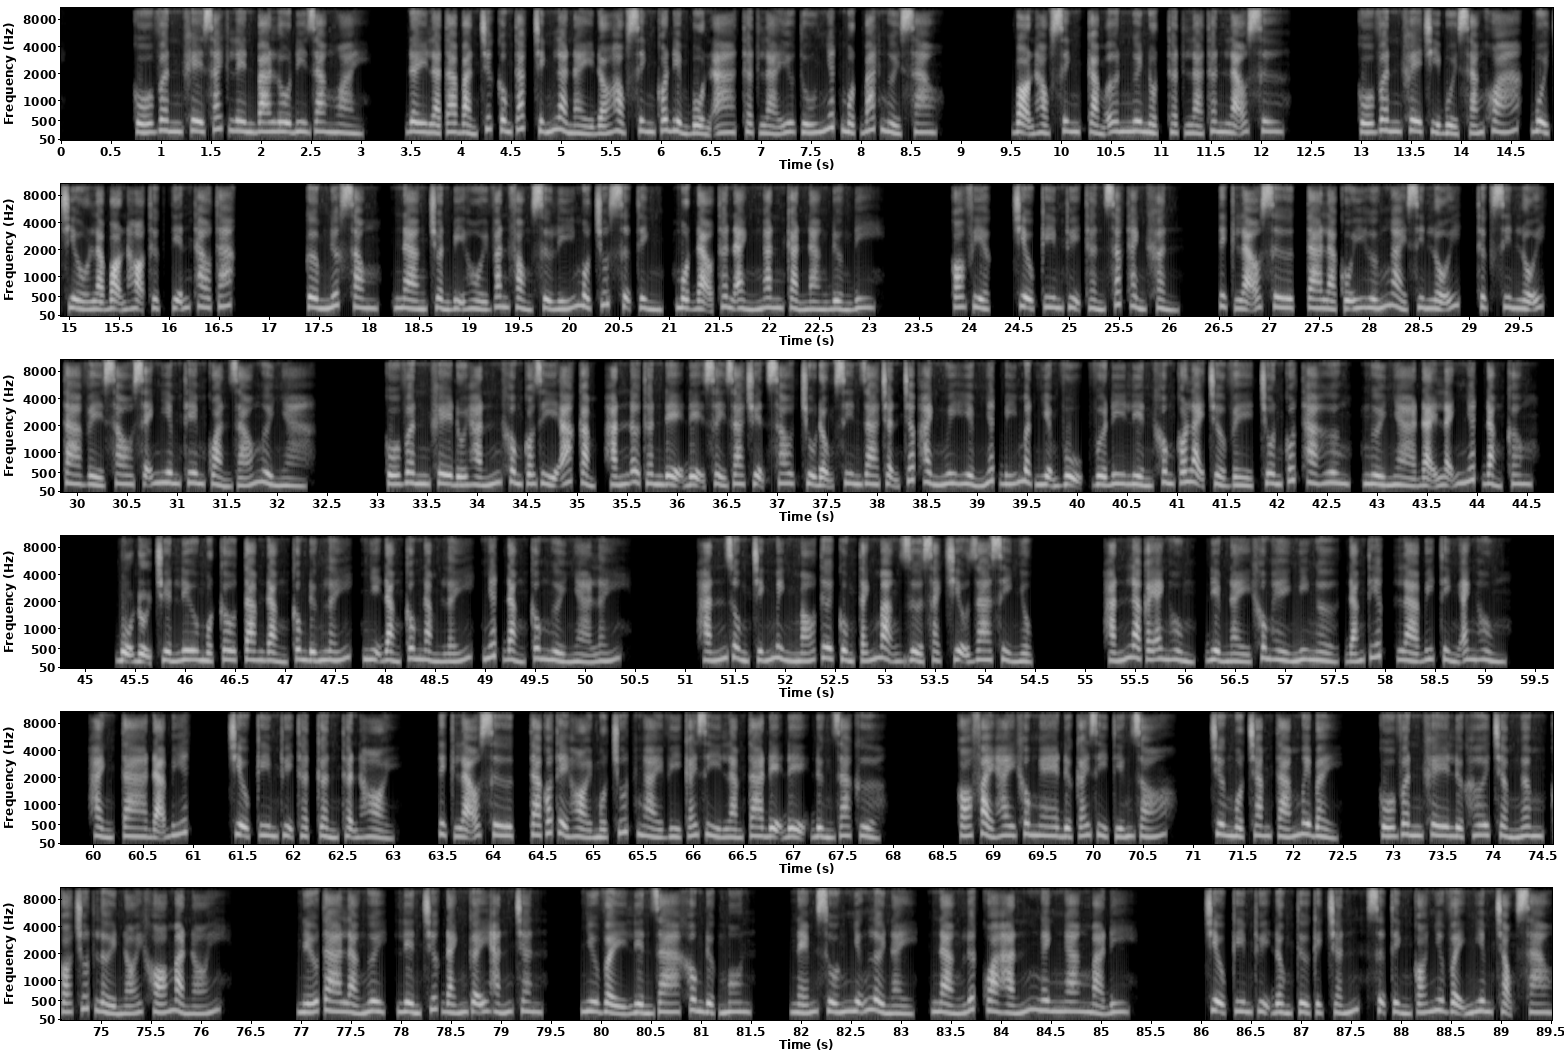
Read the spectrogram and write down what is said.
Cố vân khê sách lên ba lô đi ra ngoài. Đây là ta bản chức công tác chính là này đó học sinh có điểm bổn A thật là ưu tú nhất một bát người sao. Bọn học sinh cảm ơn ngươi nột thật là thân lão sư. Cố vân khê chỉ buổi sáng khóa, buổi chiều là bọn họ thực tiễn thao tác. Cơm nước xong, nàng chuẩn bị hồi văn phòng xử lý một chút sự tình, một đạo thân ảnh ngăn cản nàng đường đi. Có việc, triệu kim thụy thần sắc thành khẩn. Tịch lão sư, ta là cố ý hướng ngài xin lỗi, thực xin lỗi, ta về sau sẽ nghiêm thêm quản giáo người nhà. Cố vân khê đối hắn không có gì ác cảm, hắn ở thân đệ đệ xảy ra chuyện sau chủ động xin ra trận chấp hành nguy hiểm nhất bí mật nhiệm vụ, vừa đi liền không có lại trở về, chôn cốt tha hương, người nhà đại lãnh nhất đẳng công. Bộ đội truyền lưu một câu tam đẳng công đứng lấy, nhị đẳng công nằm lấy, nhất đẳng công người nhà lấy. Hắn dùng chính mình máu tươi cùng tánh mạng rửa sạch triệu ra sỉ nhục. Hắn là cái anh hùng, điểm này không hề nghi ngờ, đáng tiếc là bi tình anh hùng. Hành ta đã biết, Triệu Kim Thụy thật cẩn thận hỏi. Tịch lão sư, ta có thể hỏi một chút ngài vì cái gì làm ta đệ đệ đừng ra cửa. Có phải hay không nghe được cái gì tiếng gió? chương 187, Cố Vân Khê lược hơi trầm ngâm có chút lời nói khó mà nói. Nếu ta là ngươi, liền trước đánh gãy hắn chân. Như vậy liền ra không được môn. Ném xuống những lời này, nàng lướt qua hắn nghênh ngang mà đi. Triệu Kim Thụy đồng từ kịch chấn, sự tình có như vậy nghiêm trọng sao?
